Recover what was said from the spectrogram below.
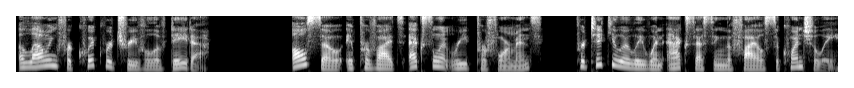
allowing for quick retrieval of data. Also, it provides excellent read performance, particularly when accessing the file sequentially.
